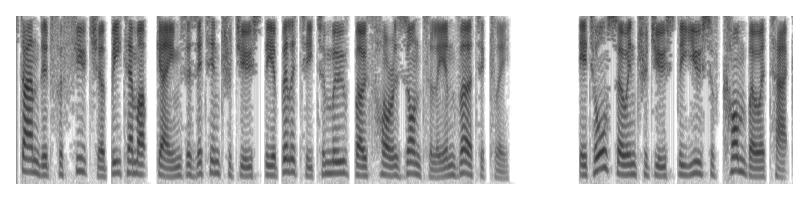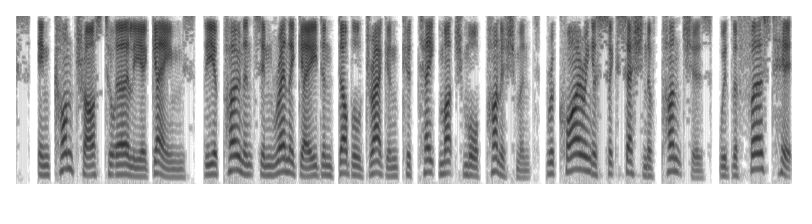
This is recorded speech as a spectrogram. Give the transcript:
standard for future beat-em-up games as it introduced the ability to move both horizontally and vertically. It also introduced the use of combo attacks. In contrast to earlier games, the opponents in Renegade and Double Dragon could take much more punishment, requiring a succession of punches, with the first hit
